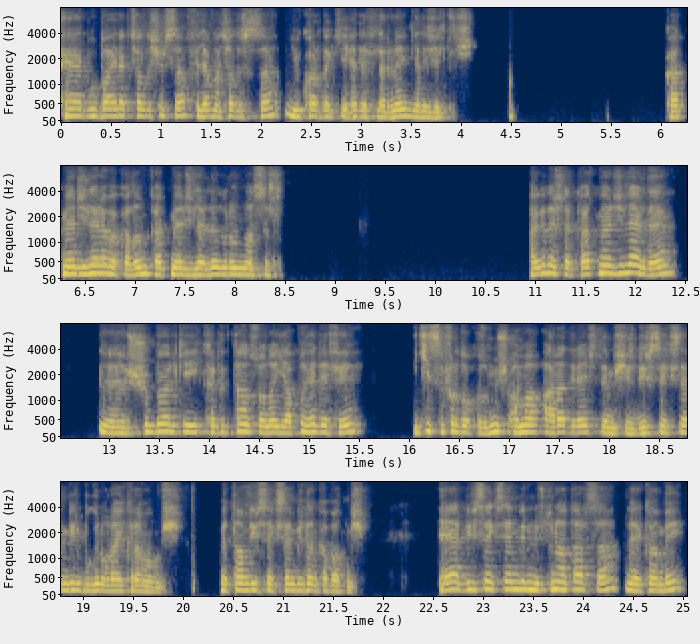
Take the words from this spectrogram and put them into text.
Eğer bu bayrak çalışırsa, flama çalışırsa yukarıdaki hedeflerine gelecektir. Katmercilere bakalım. Katmercilerde durum nasıl? Arkadaşlar katmercilerde e, şu bölgeyi kırdıktan sonra yapı hedefi 2.09'muş ama ara direnç demişiz. 1.81 bugün orayı kıramamış. Ve tam 1.81'den kapatmış. Eğer 1.81'in üstüne atarsa Erkan Bey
